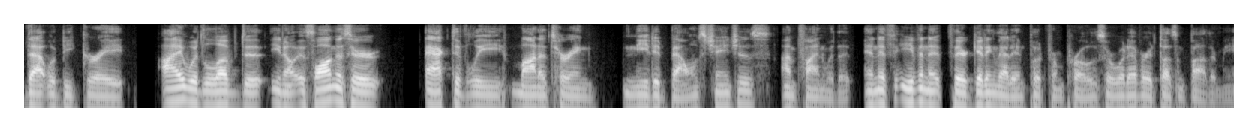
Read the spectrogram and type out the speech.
that would be great. I would love to, you know, as long as they're actively monitoring needed balance changes, I'm fine with it. And if even if they're getting that input from pros or whatever, it doesn't bother me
